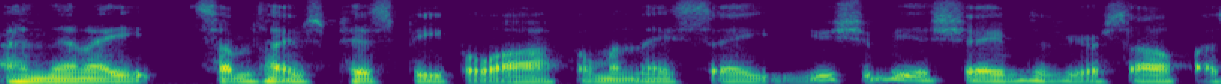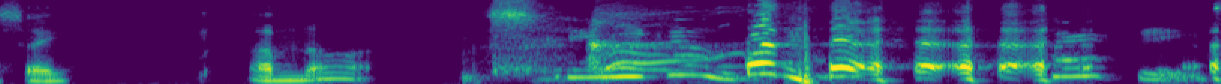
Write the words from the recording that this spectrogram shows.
and then I sometimes piss people off. And when they say, you should be ashamed of yourself, I say, I'm not. There you go. Perfect.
